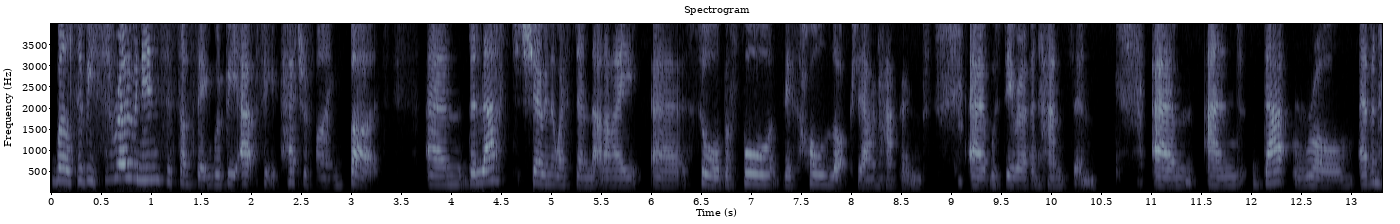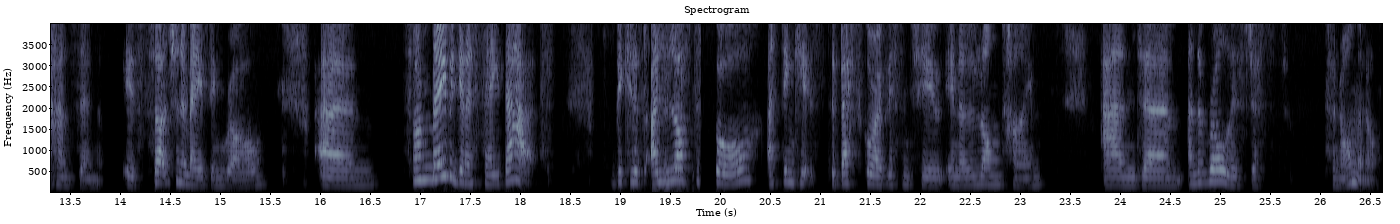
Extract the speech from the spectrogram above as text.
well, to be thrown into something would be absolutely petrifying, but um, the last show in the West End that I uh, saw before this whole lockdown happened uh, was Dear Evan Hansen. Um, and that role, Evan Hansen, is such an amazing role. Um, so I'm maybe going to say that because I love the score. I think it's the best score I've listened to in a long time. And, um, and the role is just phenomenal.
